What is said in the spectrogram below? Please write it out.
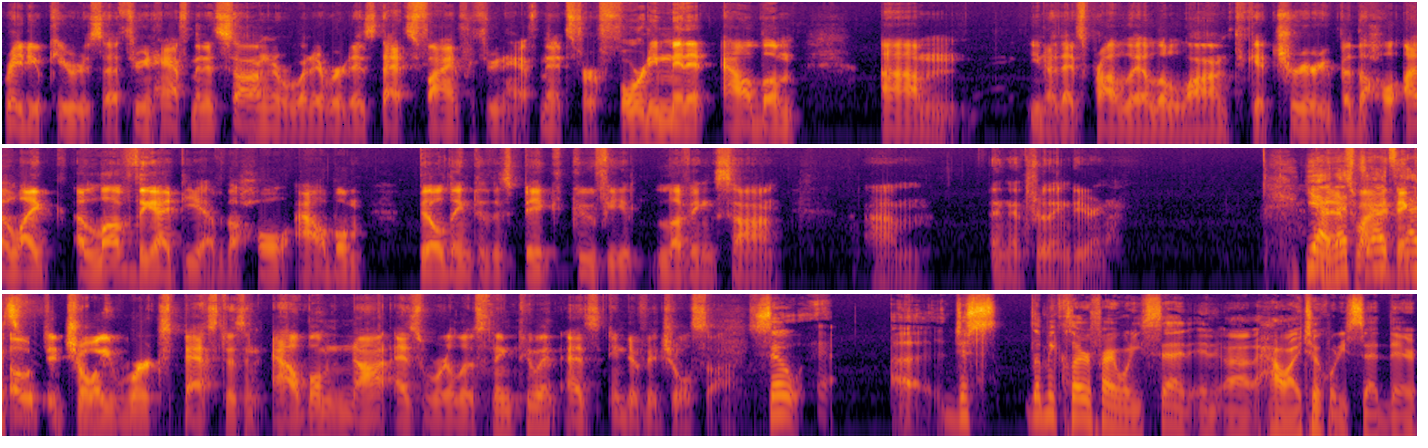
Radio Cure is a three and a half minute song or whatever it is. That's fine for three and a half minutes. For a 40 minute album, um, you know, that's probably a little long to get dreary. But the whole, I like, I love the idea of the whole album building to this big, goofy, loving song. Um, and that's really endearing. Yeah, that's, that's, why I that- think that's Ode to Joy works best as an album, not as we're listening to it as individual songs. So, uh, just let me clarify what he said and uh, how I took what he said there.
